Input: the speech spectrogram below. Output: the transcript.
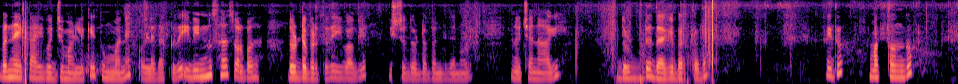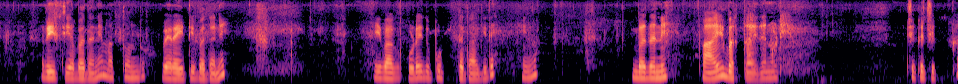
ಬದನೆಕಾಯಿ ಗೊಜ್ಜಿ ಮಾಡಲಿಕ್ಕೆ ತುಂಬಾ ಒಳ್ಳೆಯದಾಗ್ತದೆ. ಇದು ಇನ್ನೂ ಸಹ ಸ್ವಲ್ಪ ದೊಡ್ಡ ಬರ್ತದೆ. ಇವಾಗಲೇ ಇಷ್ಟು ದೊಡ್ಡ ಬಂದಿದೆ ನೋಡಿ. ಇನ್ನು ಚೆನ್ನಾಗಿ ದೊಡ್ಡದಾಗಿ ಬರ್ತದೆ. ಇದು ಮತ್ತೊಂದು ರೀತಿಯ ಬದನೆ, ಮತ್ತೊಂದು ವೆರೈಟಿ ಬದನೆ. ಇವಾಗ ಕೂಡ ಇದು ಪುಟ್ಟದಾಗಿದೆ. ಇನ್ನು ಬದನೆ ಕಾಯಿ ಬರ್ತಾ ಇದೆ ನೋಡಿ. ಚಿಕ್ಕ ಚಿಕ್ಕ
